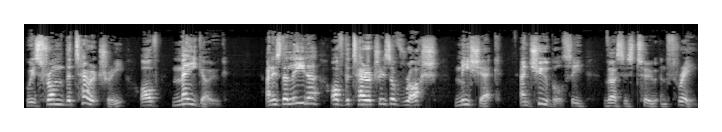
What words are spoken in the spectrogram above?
who is from the territory of Magog, and is the leader of the territories of Rosh, Meshech, and Tubal. See verses 2 and 3.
